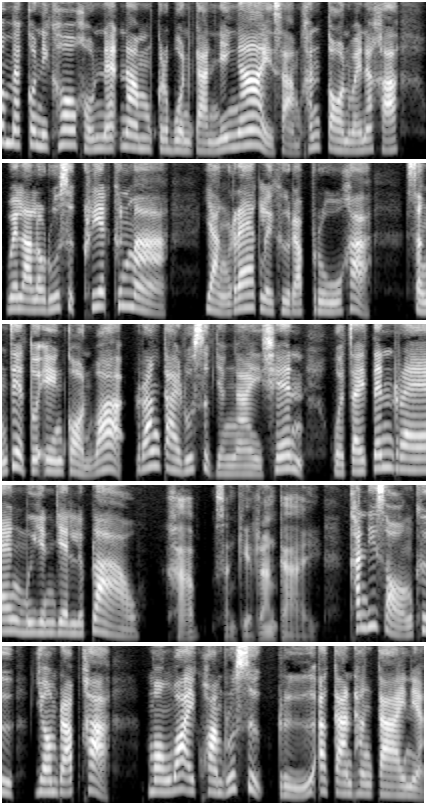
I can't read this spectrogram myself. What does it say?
รแม c ก o นิเคิลเขาแนะนำกระบวนการง่ายๆ 3 ขั้นตอนไว้นะคะ เวลาเรารู้สึกเครียดขึ้นมา อย่างแรกเลยคือรับรู้ค่ะ สังเกตตัวเองก่อนว่าร่างกายรู้สึกยังไง เช่น หัวใจเต้นแรง มือเย็นๆหรือเปล่า ครับ สังเกตร่างกาย ขั้นที่ 2 คือยอมรับค่ะ มองว่าไอความรู้สึกหรืออาการทางกายเนี่ย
